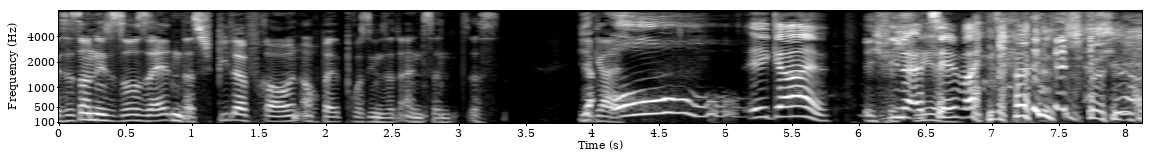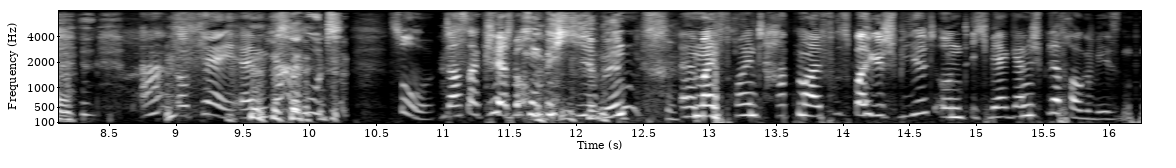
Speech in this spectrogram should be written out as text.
es ist auch nicht so selten, dass Spielerfrauen auch bei Pro7 Sat1 sind. Das, ja, egal. Oh, egal. ich Lina, verstehe. erzähl weiter. Ja. Ah, okay. Ähm, ja, gut. So, das erklärt, warum ich hier bin. Äh, mein Freund hat mal Fußball gespielt und ich wäre gerne Spielerfrau gewesen.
